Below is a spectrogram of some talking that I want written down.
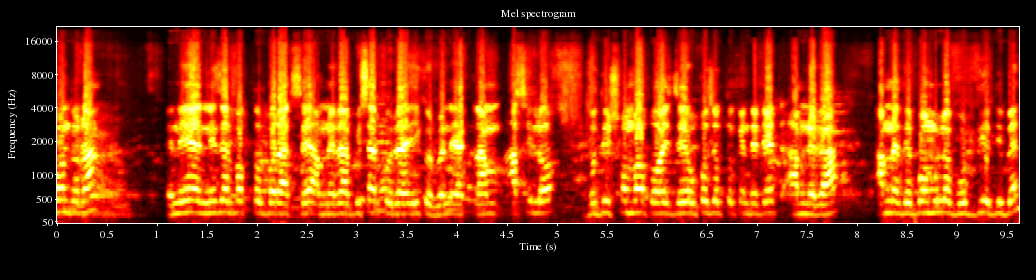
বন্ধুরা নিয়ে নিজের বক্তব্য রাখছে। আপনারা বিচার করে ই করবেন, এক নাম আসিল যদি সম্ভব হয় যে উপযুক্ত ক্যান্ডিডেট আপনারা আপনাদের বহুমূল্য ভোট দিয়ে দিবেন।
